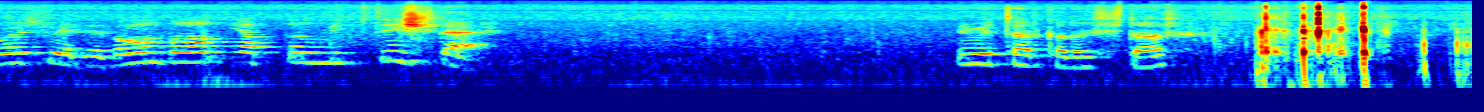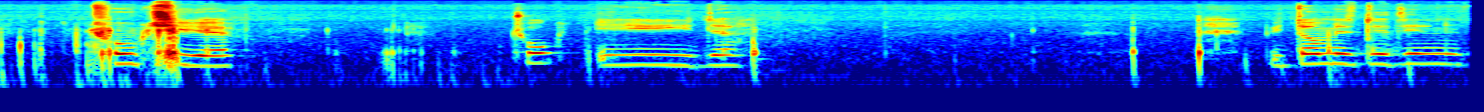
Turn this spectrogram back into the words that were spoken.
Boş verin. Ondan yaptım bitti işte. Evet arkadaşlar. Çok iyi. Çok iyiydi. Videomu izlediğiniz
